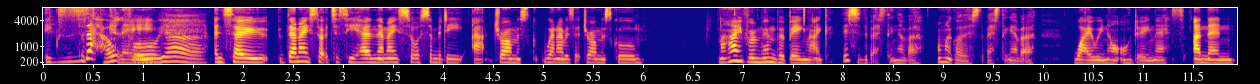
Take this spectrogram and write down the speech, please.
exactly helpful, yeah. And so then I started to see her, and then I saw somebody at drama sc- when I was at drama school. And I remember being like, "This is the best thing ever! Oh my god, this is the best thing ever! Why are we not all doing this?" And then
